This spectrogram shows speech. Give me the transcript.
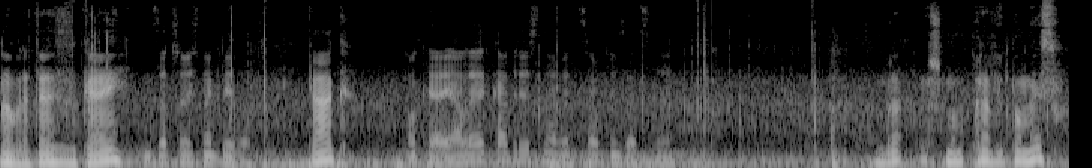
Dobra, teraz jest ok. Zacząłeś nagrywać. Tak? Okej, ale kadr jest nawet całkiem zacny. Dobra, już mam prawie pomysł.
